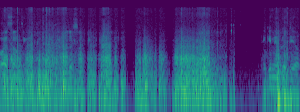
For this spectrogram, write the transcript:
Or something, you know, just something. And give me a good deal.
